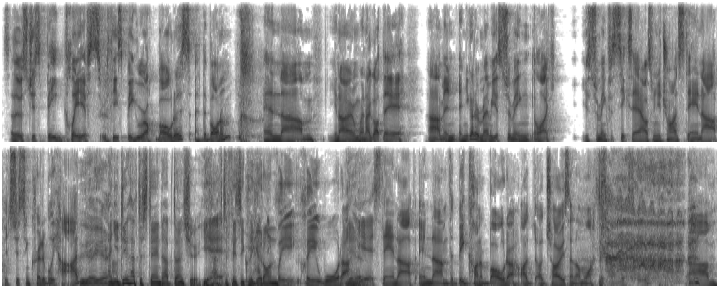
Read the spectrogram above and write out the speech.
So there was just big cliffs with these big rock boulders at the bottom. And, um, you know, and when I got there, um, and, and you got to remember you're swimming like, you're swimming for six hours. When you try and stand up, it's just incredibly hard. Yeah, yeah. And you do have to stand up, don't you? You Yeah. have to physically You get to on. clear, clear water. Yeah. Yeah. stand up. And um, the big kind of boulder I'd, I'd chosen, I'm like, this one looks good. Um,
